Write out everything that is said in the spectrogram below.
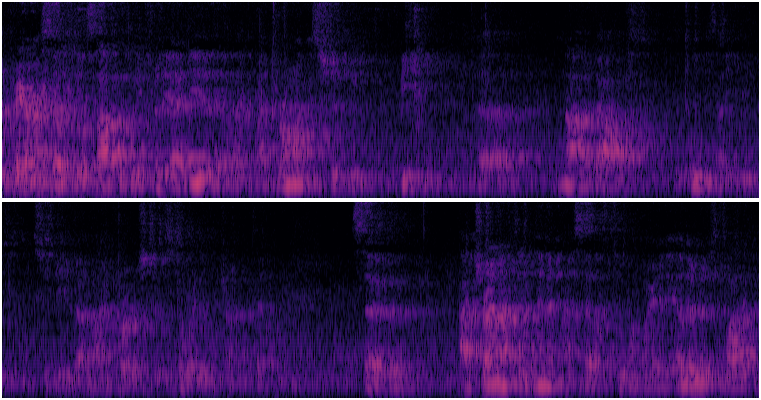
prepare myself philosophically for the idea that like my drawings should be, be uh, not about the tools I use. Should be about my approach to the story that I'm trying to tell. So I try not to limit myself to one way or the other. There's a lot of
